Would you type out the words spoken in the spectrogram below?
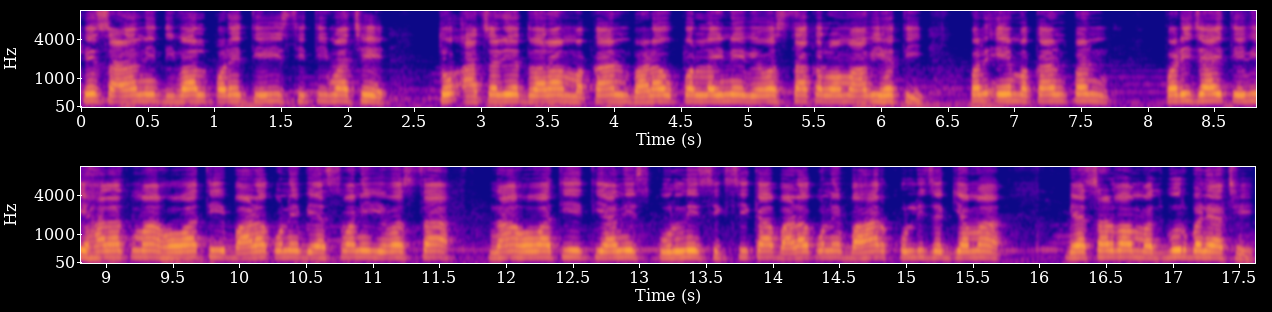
કે શાળાની દિવાલ પડે તેવી સ્થિતિમાં છે, તો આચાર્ય દ્વારા મકાન ભાડા ઉપર લઈને વ્યવસ્થા કરવામાં આવી હતી. પણ એ મકાન પણ પડી જાય તેવી હાલતમાં હોવાથી બાળકોને બેસવાની વ્યવસ્થા ના હોવાથી ત્યાંની સ્કૂલની શિક્ષિકા બાળકોને બહાર ખુલ્લી જગ્યામાં બેસાડવા મજબૂર બન્યા છે.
